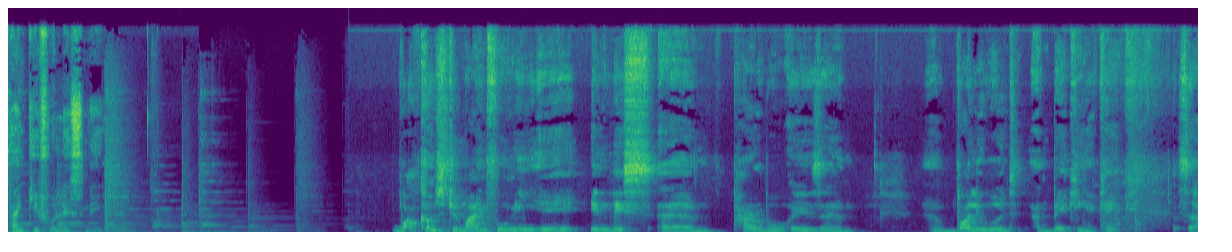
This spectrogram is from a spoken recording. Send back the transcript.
Thank you for listening. What comes to mind for me in this um, parable is um, uh, Bollywood and baking a cake. So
